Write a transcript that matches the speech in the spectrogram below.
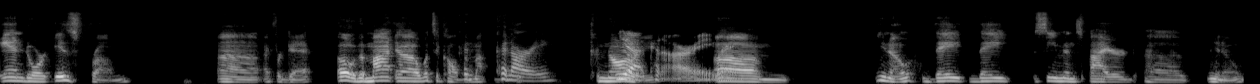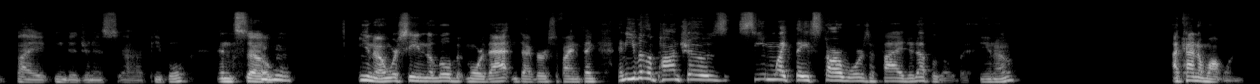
andor is from uh i forget oh the my uh what's it called the Kan- Ma- Kenari. Yeah, Kenari. Kenari. Right. um you know they they seem inspired uh you know by indigenous uh people and so Mhm. you know, we're seeing a little bit more of that and diversifying thing. And even the ponchos seem like they Star Warsified it up a little bit, you know? I kind of want one.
